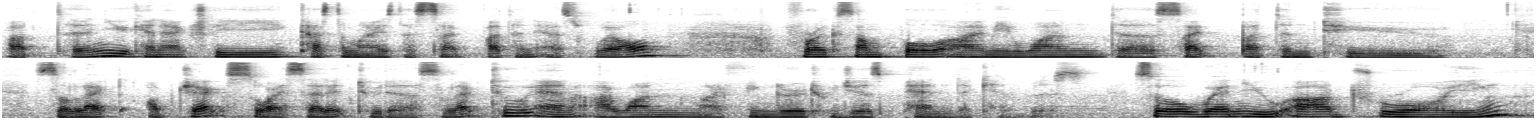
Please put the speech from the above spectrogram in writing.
button, you can actually customize the side button as well. For example, I may want the side button to select objects, so I set it to the select tool and I want my finger to just pan the canvas. So when you are drawing,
